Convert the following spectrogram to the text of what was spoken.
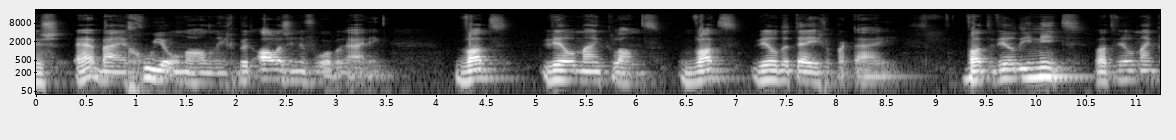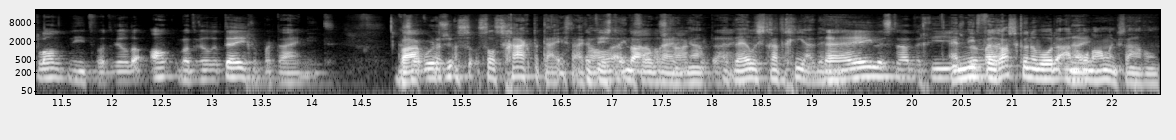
Dus hè, bij een goede onderhandeling gebeurt alles in de voorbereiding. Wat wil mijn klant? Wat wil de tegenpartij? Wat wil die niet? Wat wil mijn klant niet? Wat wil de, wat wil de tegenpartij niet? Waar worden ze... Een soort schaakpartij is het Het eigenlijk is al in de voorbereiding. Ja. De hele strategie De uitdenken. hele strategie is En niet mij- verrast kunnen worden aan de onderhandelingstafel.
